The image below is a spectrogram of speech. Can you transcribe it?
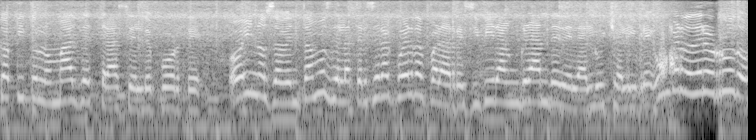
capítulo más de Tras el Deporte. Hoy nos aventamos de la tercera cuerda para recibir a un grande de la lucha libre, un verdadero rudo.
